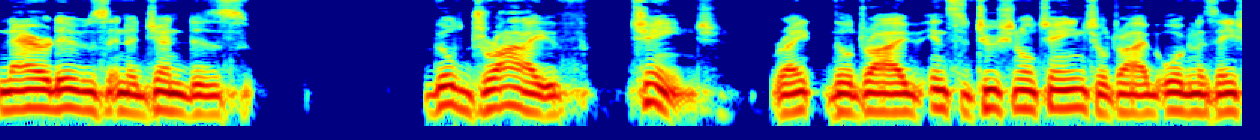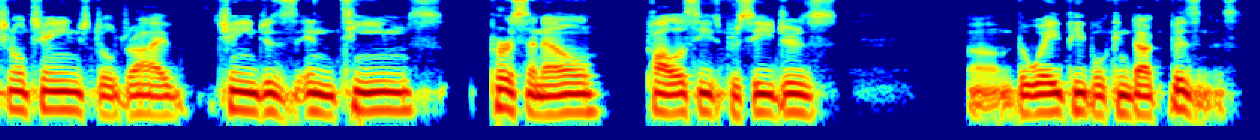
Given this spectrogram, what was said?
narratives and agendas they'll drive change right? They'll drive institutional change they'll drive organizational change they'll drive changes in teams personnel policies procedures um, the way people conduct business.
